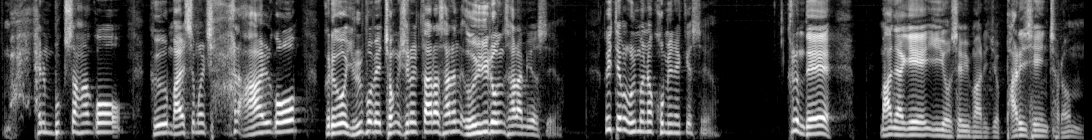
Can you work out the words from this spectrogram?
말 묵상하고 그 말씀을 잘 알고 그리고 율법의 정신을 따라 사는 의로운 사람이었어요. 그렇기 때문에 얼마나 고민했겠어요. 그런데 만약에 이 요셉이 말이죠 바리새인처럼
